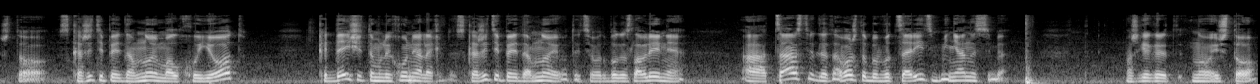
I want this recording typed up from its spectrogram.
что «скажите передо мной Малхуйот», Кадейшитам лихуни алехим. Скажите передо мной вот эти вот благословления о царстве для того, чтобы воцарить меня на себя. Машге говорит, ну и что?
